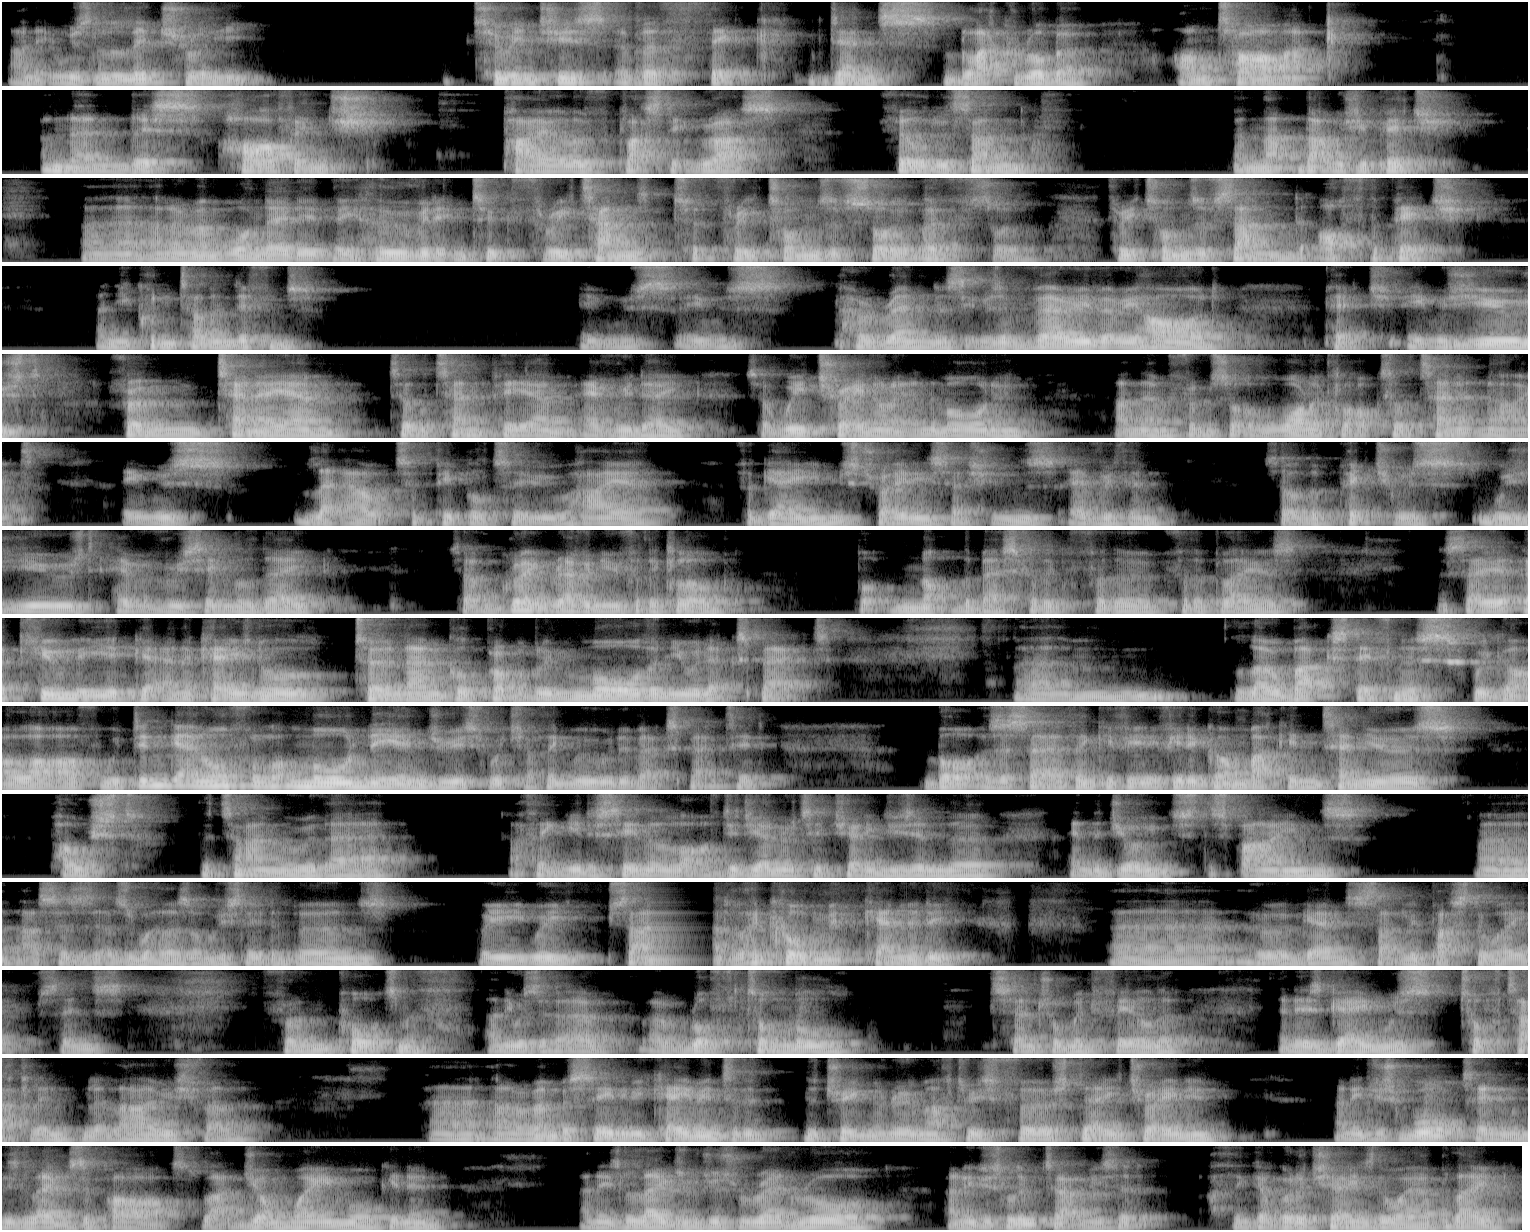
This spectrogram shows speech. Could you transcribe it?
And it was literally two inches of a thick, dense black rubber on tarmac and then this half inch pile of plastic grass filled with sand. And that, that was your pitch. Uh, and I remember one day they, they hoovered it and took three tons, t- three tons of soil, of soil, three tons of sand off the pitch, and you couldn't tell the difference. It was it was horrendous. It was a very very hard pitch. It was used from 10 a.m. till 10 p.m. every day. So we train on it in the morning, and then from sort of one o'clock till 10 at night, it was let out to people to hire for games, training sessions, everything. So the pitch was was used every single day. So great revenue for the club, but not the best for the for the for the players. Say acutely, you'd get an occasional turned ankle, probably more than you would expect. Um, low back stiffness, we got a lot of. We didn't get an awful lot more knee injuries, which I think we would have expected But as I say, I think if, you, if you'd have gone back in 10 years post the time we were there, I think you'd have seen a lot of degenerative changes in the in the joints, the spines. Uh, that's as, as well as obviously the burns. We we signed a lad called Mick Kennedy, uh, who again sadly passed away since from Portsmouth, and he was a, a rough tumble central midfielder, and his game was tough tackling, little Irish fella. Uh, and I remember seeing him. He came into the, the treatment room after his first day training, and he just walked in with his legs apart, like John Wayne walking in, and his legs were just red raw. And he just looked at me. And he said, "I think I've got to change the way I play."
